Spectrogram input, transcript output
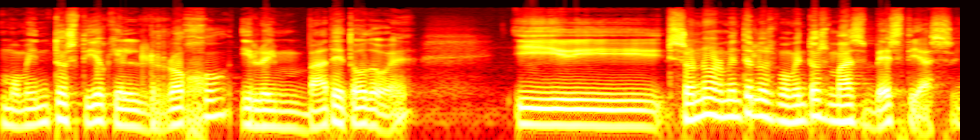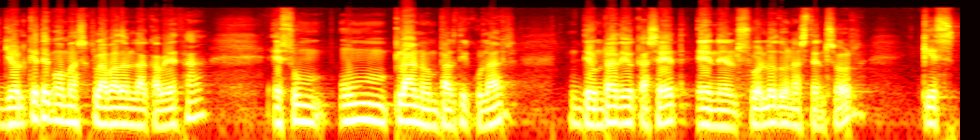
momentos, tío, que el rojo y lo invade todo, ¿eh? Y son normalmente los momentos más bestias. Yo el que tengo más clavado en la cabeza es un, plano en particular de un radiocassette en el suelo de un ascensor que es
